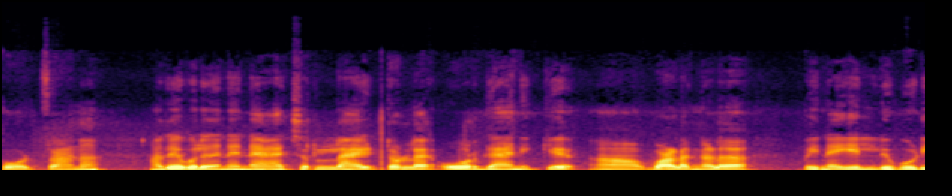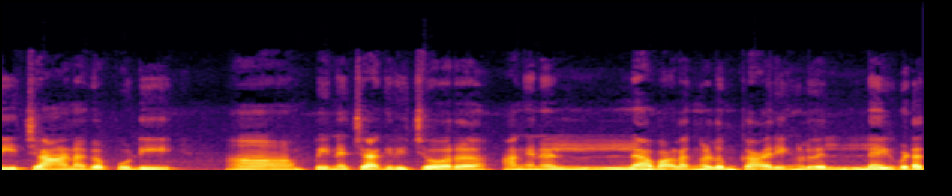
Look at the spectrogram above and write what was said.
പോട്ട്സാണ് അതേപോലെ തന്നെ നാച്ചുറലായിട്ടുള്ള ഓർഗാനിക് വളങ്ങൾ പിന്നെ എല്ലുപൊടി ചാണകപ്പൊടി പിന്നെ ചകിരിച്ചോറ് അങ്ങനെ എല്ലാ വളങ്ങളും കാര്യങ്ങളും എല്ലാം ഇവിടെ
